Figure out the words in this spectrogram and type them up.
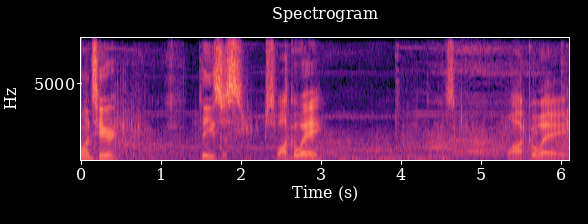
No one's here. Please just just walk away. Just walk away.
